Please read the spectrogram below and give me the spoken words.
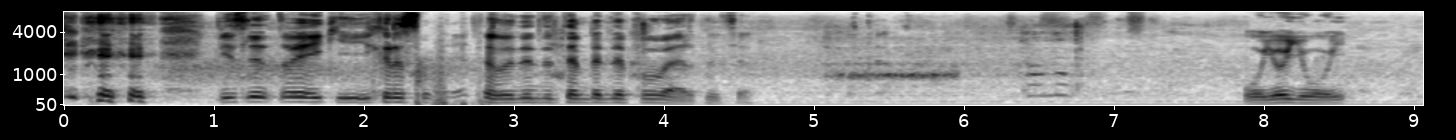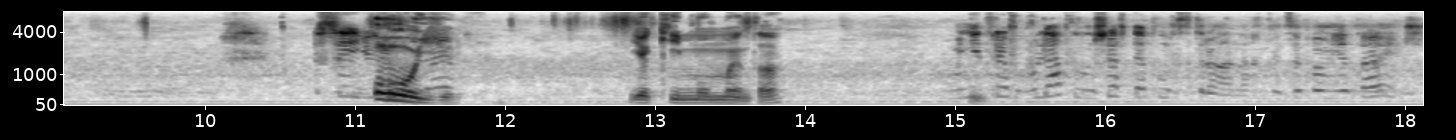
Після того, як їх розсекретив, вони до тебе не повернуться. Ну, Ой-ой-ой. Ой! Який момент, а? Мені треба гуляти лише в теплих странах. Ти це пам'ятаєш?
